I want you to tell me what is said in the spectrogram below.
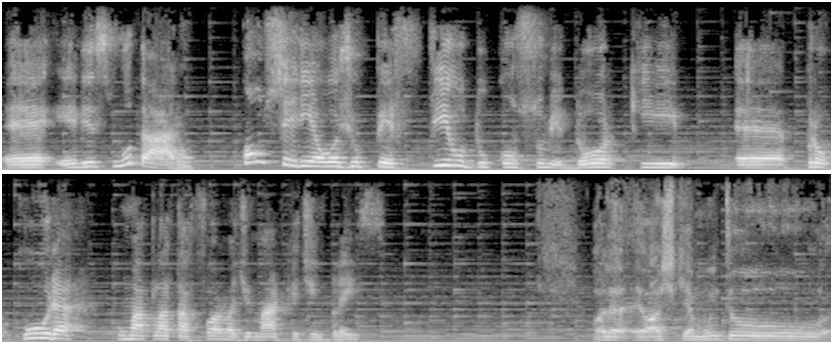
é, eles mudaram. Qual seria hoje o perfil do consumidor que é, procura uma plataforma de marketplace? Olha, eu acho que é muito.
